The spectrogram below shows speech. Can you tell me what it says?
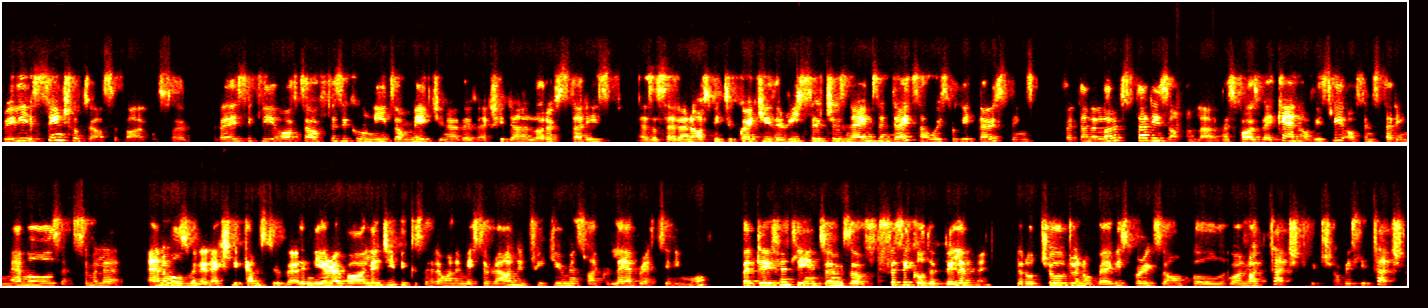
really essential to our survival. So basically, after our physical needs are met, you know, they've actually done a lot of studies as I said, don't ask me to quote you the researchers' names and dates. I always forget those things. But done a lot of studies on love as far as they can, obviously, often studying mammals and similar animals when it actually comes to the neurobiology because I don't want to mess around and treat humans like lab rats anymore. But definitely in terms of physical development, little children or babies, for example, who are not touched, which obviously touched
